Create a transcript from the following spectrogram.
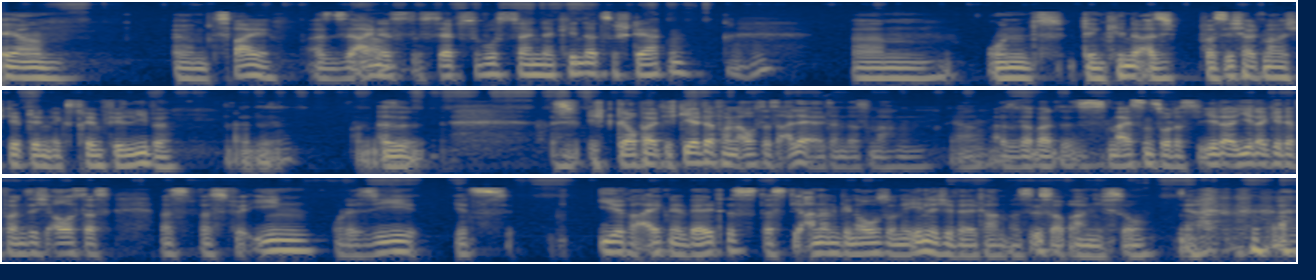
Ja, ähm, zwei. Also das ja. eine ist das Selbstbewusstsein der Kinder zu stärken. Mhm. Ähm, und den Kindern, also ich, was ich halt mache, ich gebe denen extrem viel Liebe. Also, mhm. Also ich glaube halt, ich gehe halt davon aus, dass alle Eltern das machen. Ja, also aber das ist meistens so, dass jeder, jeder geht ja von sich aus, dass was, was für ihn oder sie jetzt ihre eigene Welt ist, dass die anderen genauso eine ähnliche Welt haben. Das ist aber nicht so. Ja.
